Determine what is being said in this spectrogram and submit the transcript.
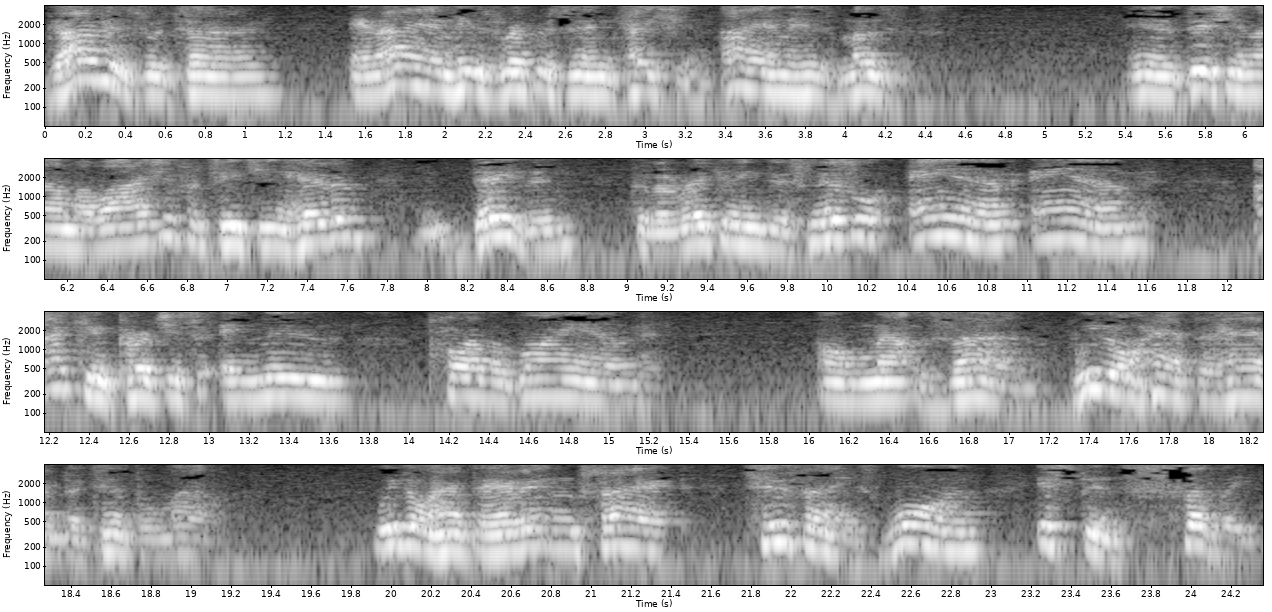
God has returned, and I am his representation. I am his Moses. In addition, I'm Elijah for teaching heaven, and David for the reckoning dismissal, and, and I can purchase a new plot of land on Mount Zion. We don't have to have the Temple Mount. We don't have to have it. In fact, two things. One, it's been sullied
